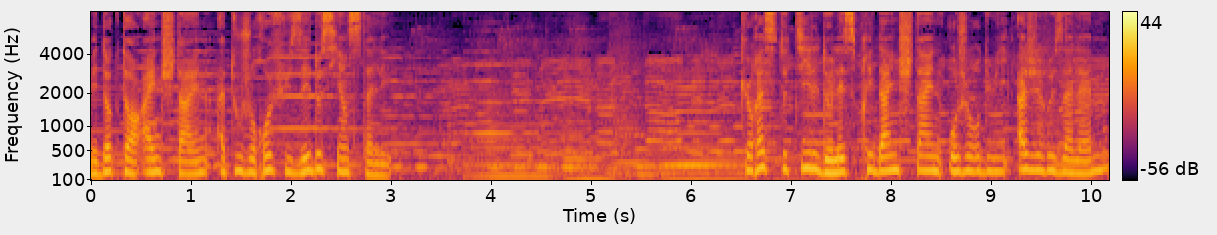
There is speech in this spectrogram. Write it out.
mais Dr. Einstein a toujours refusé de s'y installer. Que reste-t-il de l'esprit d'Einstein aujourd'hui à Jérusalem,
